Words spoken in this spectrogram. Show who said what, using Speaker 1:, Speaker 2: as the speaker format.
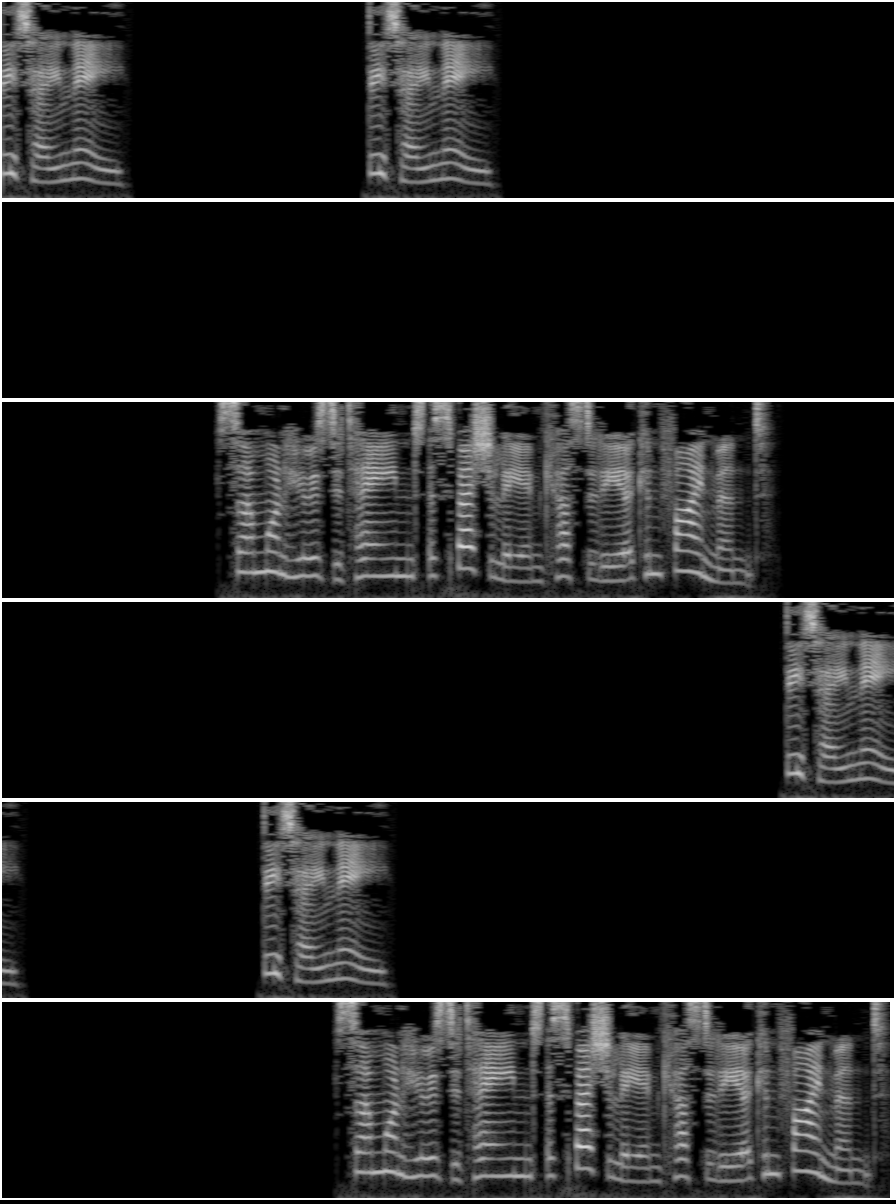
Speaker 1: detainee detainee someone who is detained, especially in custody or confinement. Detainee Detainee Someone who is detained, especially in custody or confinement.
